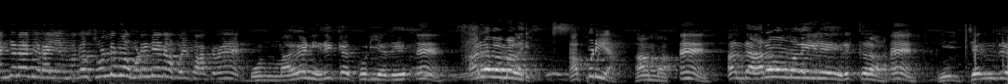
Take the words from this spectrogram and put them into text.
எங்க நாங்கிற என் மகன் சொல்லுங்க உடனே நான் போய் பாக்குறேன் உன் மகன் இருக்கக்கூடியது. அரவமலை அப்படியா ஆமா அந்த அரவமலையிலே இருக்கிறான். நீ சென்று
